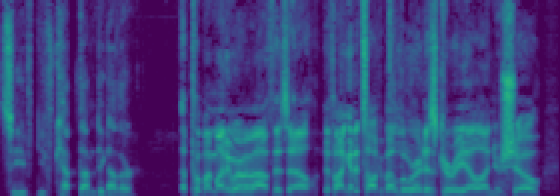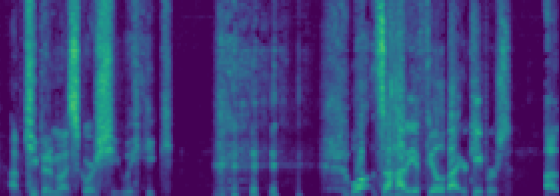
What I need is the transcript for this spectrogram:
So you've you've kept them together. I put my money where my mouth is, Al. If I'm going to talk about Lourdes Gurriel on your show, I'm keeping him in my score sheet week. well, so how do you feel about your keepers? Uh,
